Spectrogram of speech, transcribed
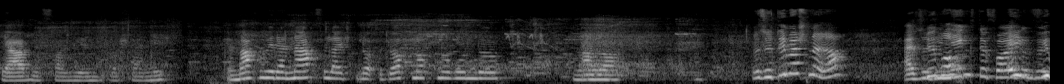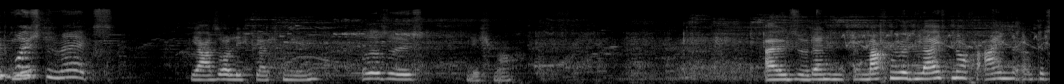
Ja, wir verlieren wahrscheinlich. Dann machen wir danach vielleicht no doch noch eine Runde. Aber Es wird immer schneller. also Wir die brauchen- nächste Folge Ey, wir bräuchten Max. Ja, soll ich gleich nehmen? Oder soll ich? Nicht mach. Also, dann machen wir gleich noch ein bis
